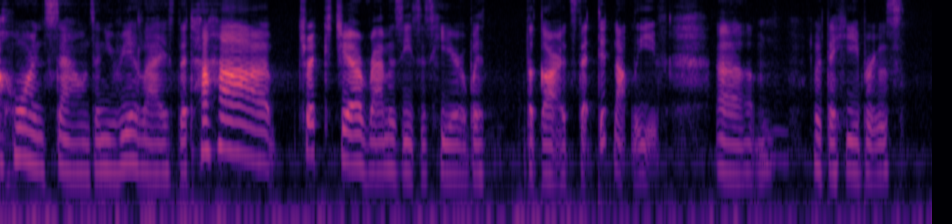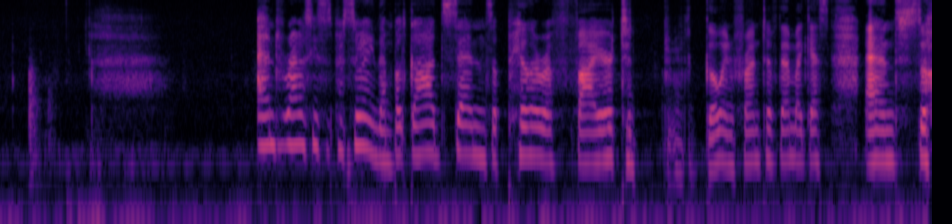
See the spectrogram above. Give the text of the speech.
a horn sounds, and you realize that, haha, tricked ya, Ramesses is here with the guards that did not leave um, with the Hebrews. And Ramesses is pursuing them, but God sends a pillar of fire to go in front of them, I guess. And so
